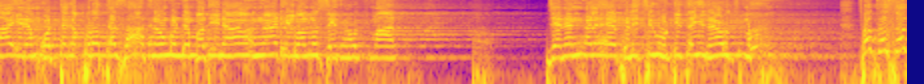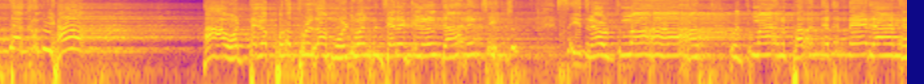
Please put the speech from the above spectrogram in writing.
ആയിരം ഒട്ടകപ്പുറത്തെ സാധനം കൊണ്ട് മദീന അങ്ങാടിയിൽ വന്നു സീതാ ഉസ്മാൻ. ജനങ്ങളെ വിളിച്ചു കൂട്ടി ആ ഒട്ടകപ്പുറത്തുള്ള മുഴുവൻ ചരക്കുകൾ ദാനം ചെയ്തു. നേരാണ്.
